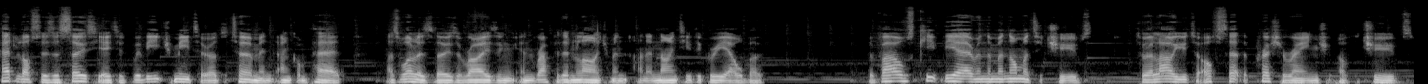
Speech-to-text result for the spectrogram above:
Head losses associated with each meter are determined and compared, as well as those arising in rapid enlargement and a 90 degree elbow. The valves keep the air in the manometer tubes to allow you to offset the pressure range of the tubes.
